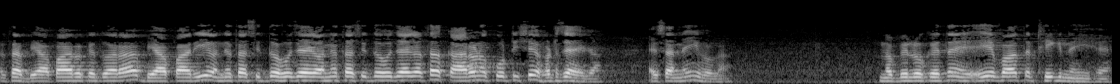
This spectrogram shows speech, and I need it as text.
अर्थात व्यापार के द्वारा व्यापारी अन्यथा सिद्ध हो जाएगा, अन्यथा सिद्ध हो जाएगा, अर्थात कारण कोटि से हट जाएगा। ऐसा नहीं होगा। नब्बे लोग कहते हैं, ये बात ठीक नहीं है।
